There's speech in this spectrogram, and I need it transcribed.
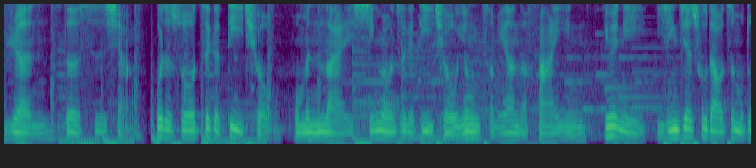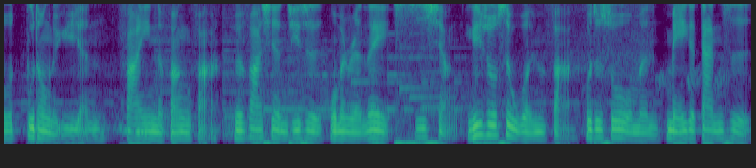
人的思想，或者说这个地球，我们来形容这个地球用怎么样的发音？因为你已经接触到这么多不同的语言发音的方法，你会发现其实我们人类思想，你可以说是文法，或者说我们每一个单字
